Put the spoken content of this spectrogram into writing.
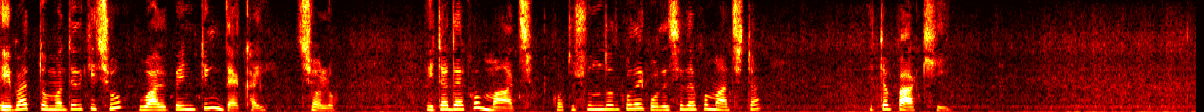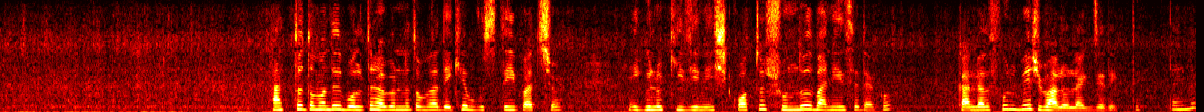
এবার তোমাদের কিছু ওয়াল পেন্টিং দেখাই। চলো। এটা দেখো মাছ। কত সুন্দর করে করেছে দেখো মাছটা। এটা পাখি। আর তো তোমাদের বলতে হবে না, তোমরা দেখে বুঝতেই পারছ এগুলো কি জিনিস। কত সুন্দর বানিয়েছে দেখো। কালারফুল, বেশ ভালো লাগছে দেখতে, তাই না?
